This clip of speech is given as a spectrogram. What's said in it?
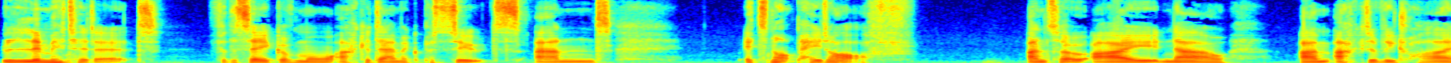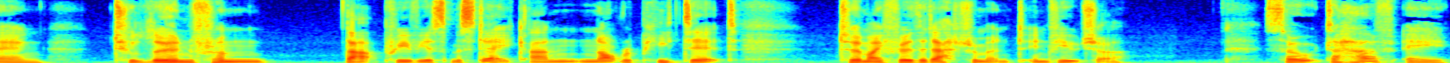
limited it for the sake of more academic pursuits and it's not paid off. And so I now am actively trying to learn from that previous mistake and not repeat it to my further detriment in future. So to have a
